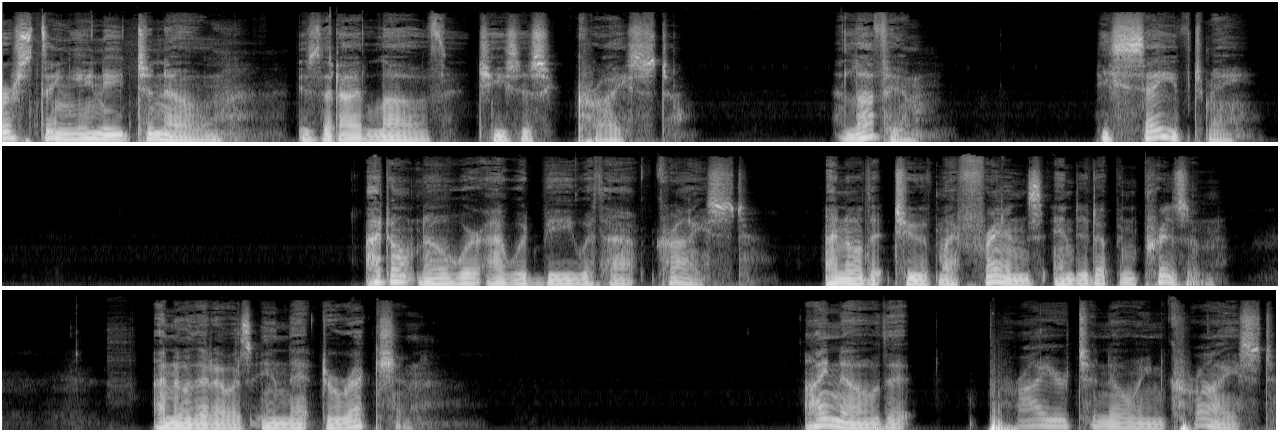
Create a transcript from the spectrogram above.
First thing you need to know is that I love Jesus Christ. I love him. He saved me. I don't know where I would be without Christ. I know that two of my friends ended up in prison. I know that I was in that direction. I know that prior to knowing Christ,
